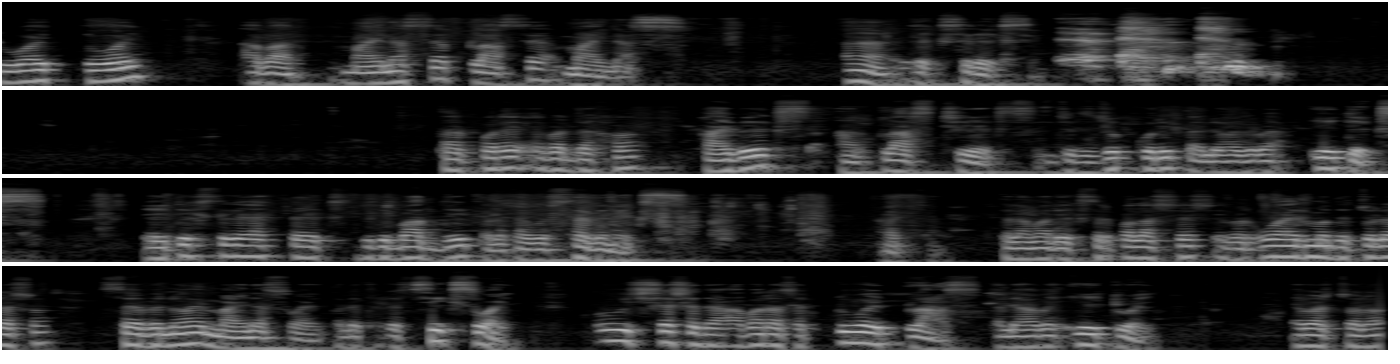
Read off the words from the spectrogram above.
two Y two Y আবার মাইনাসে প্লাসে মাইনাস হ্যাঁ এক্সের এক্সে তারপরে এবার দেখো ফাইভ এক্স আর প্লাস থ্রি এক্স যদি যোগ করি তাহলে হয়ে যাবে এইট এক্স এইট এক্স থেকে একটা এক্স যদি বাদ দিই তাহলে থাকবে সেভেন এক্স আচ্ছা তাহলে আমার এক্সের পালা শেষ। এবার ওয়াইয়ের মধ্যে চলে আসো। সেভেন ওয়াই মাইনাস ওয়াই তাহলে থাকে সিক্স ওয়াই ওই শেষে আবার আছে টু ওয়াই প্লাস তাহলে হবে এইট ওয়াই এবার চলো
